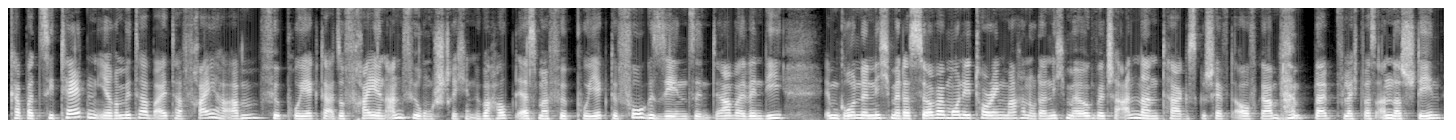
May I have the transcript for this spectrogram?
Kapazitäten Ihre Mitarbeiter frei haben für Projekte, also frei in Anführungsstrichen, überhaupt erstmal für Projekte vorgesehen sind, ja, weil wenn die im Grunde nicht mehr das Server-Monitoring machen oder nicht mehr irgendwelche anderen Tagesgeschäftaufgaben, dann bleibt vielleicht was anders stehen,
